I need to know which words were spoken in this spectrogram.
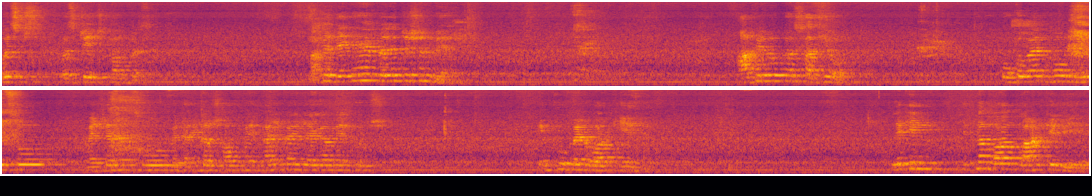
वेस्ट वेस्टेज कम कर सकते हैं। आपने देखे हैं प्रेजेंटेशन में, आप लोगों का साथियों कोकोवैन हो मिल्स हो मेंटेनेंस हो मैकेनिकल शॉप में कई कई जगह में कुछ इम्प्रूवमेंट वर्क किए हैं लेकिन इतना बड़ा प्लांट के लिए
